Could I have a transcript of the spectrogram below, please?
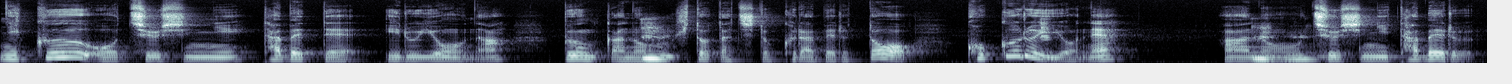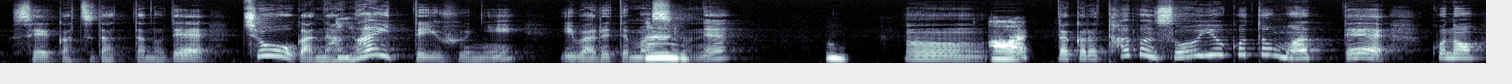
肉を中心に食べているような文化うん、の人たちと比べると穀類をねあうん、うのん、中心に食べる生活だったので腸が長いっていうふうに言われてまうん、すよね。うん、うん、はい。だから多分そういうこともあってこの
